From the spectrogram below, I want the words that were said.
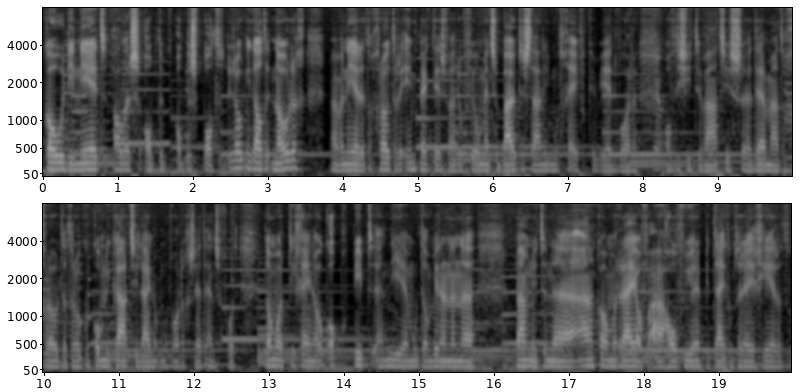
coördineert alles op de, op de spot. Is ook niet altijd nodig, maar wanneer het een grotere impact is, waardoor veel mensen buiten staan, die moet geëvacueerd worden. Ja. Of die situatie is dermate groot dat er ook een communicatielijn op moet worden gezet enzovoort. Dan wordt diegene ook opgepiept en die moet dan binnen een paar minuten aankomen rijden of een half uur heb je tijd om te reageren. Dat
